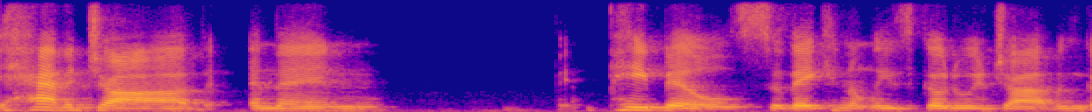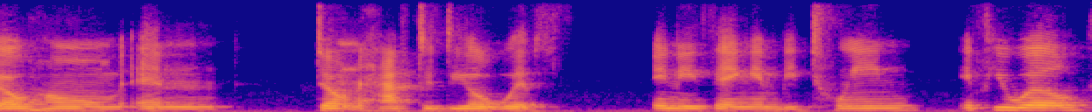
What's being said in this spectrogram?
have a job and then pay bills so they can at least go to a job and go home and don't have to deal with anything in between if you will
